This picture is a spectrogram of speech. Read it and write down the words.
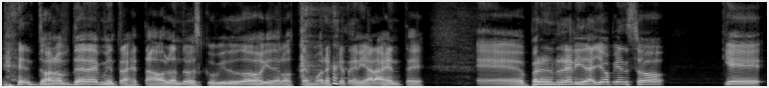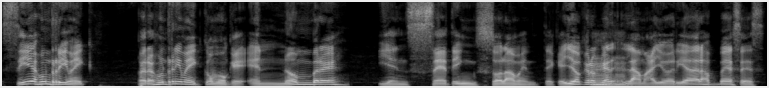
Dawn of the Dead mientras estaba hablando de Scooby-Doo 2 y de los temores que tenía la gente. Eh, pero en realidad yo pienso que sí es un remake, pero es un remake como que en nombre y en setting solamente. Que yo creo que la mayoría de las veces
